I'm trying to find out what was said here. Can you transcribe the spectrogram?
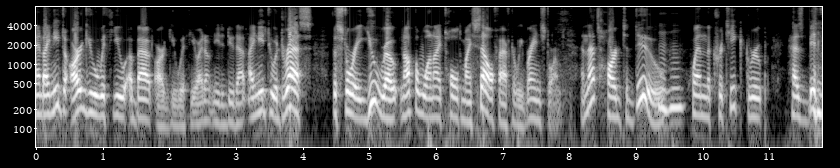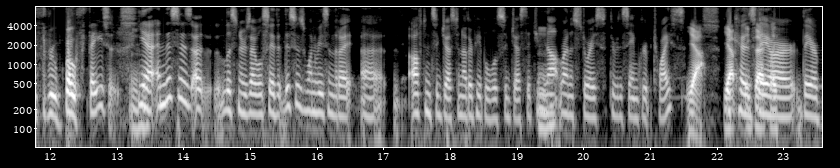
and I need to argue with you about argue with you. I don't need to do that. I need to address the story you wrote, not the one I told myself after we brainstormed. And that's hard to do Mhm. when the critique group has been through both phases. Yeah, and this is, uh, listeners, I will say that this is one reason that I uh, often suggest, and other people will suggest, that you Mhm. not run a story through the same group twice. Yeah. Yep, because exactly. they are they are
